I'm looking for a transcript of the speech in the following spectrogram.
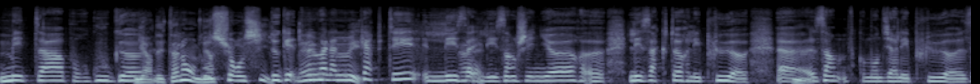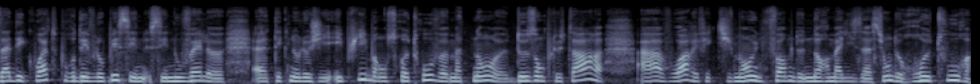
Meta, pour Google. Garder des talents, bien sûr aussi. De, voilà, de capter les, les ingénieurs, euh, les acteurs les plus, hmm. comment dire, les plus adéquates pour développer ces, ces nouvelles technologies. Et puis, ben, on se retrouve maintenant euh, deux ans plus tard, à avoir effectivement une forme de normalisation, de retour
